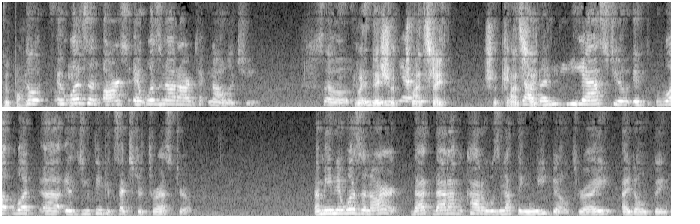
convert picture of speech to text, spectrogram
Good point. So it wasn't our. it was not our technology. So. Well, They and should he- translate. Should Yeah, translate but it. he he asked you if, what, what, uh, is, do you think it's extraterrestrial? I mean, it wasn't our, that, that avocado was nothing we built, right? I don't think,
